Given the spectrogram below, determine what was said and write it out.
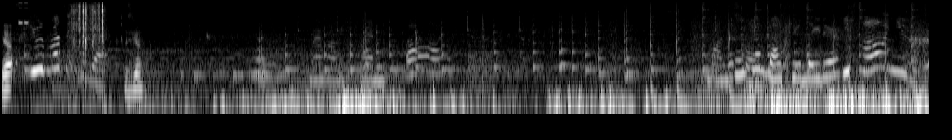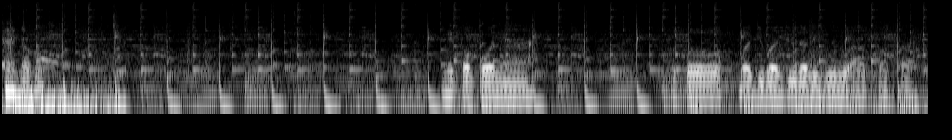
Yuk, about to eat that. let's go. My husband. Bye. Come on, this way. come back here later? He's following you. no. Ini tokonya. Toko baju-baju dari bulu apakah?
